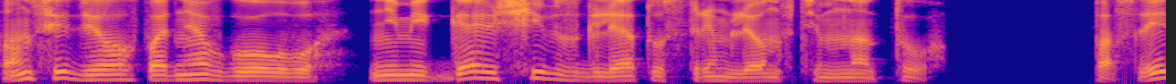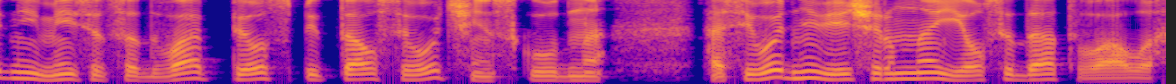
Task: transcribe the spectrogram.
Он сидел, подняв голову, немигающий взгляд устремлен в темноту. Последние месяца два пес питался очень скудно, а сегодня вечером наелся до отвала,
